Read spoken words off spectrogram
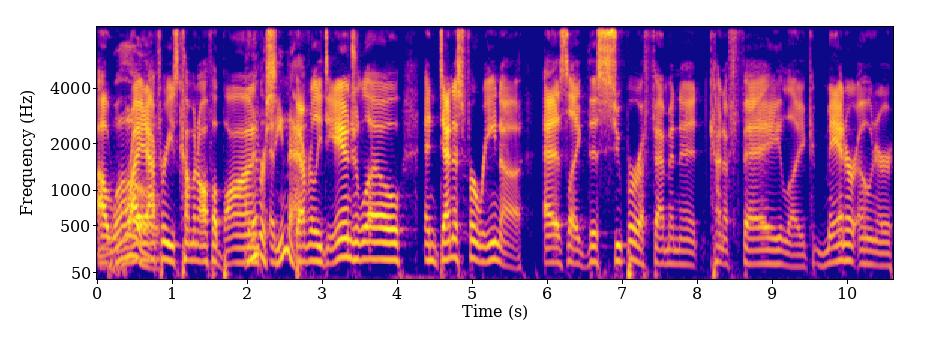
Uh, right after he's coming off a bond. I've never seen that. Beverly D'Angelo and Dennis Farina as like this super effeminate kind of fey like manor owner.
